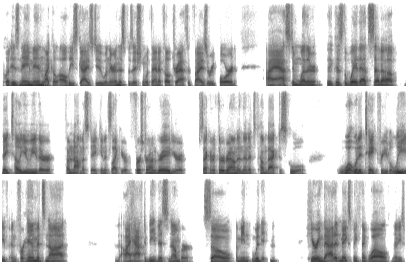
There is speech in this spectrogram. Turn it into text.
put his name in like all these guys do when they're in this position with the NFL Draft Advisory Board. I asked him whether because the way that's set up, they tell you either I'm not mistaken, it's like your first round grade, your second or third round, and then it's come back to school. What would it take for you to leave? And for him, it's not, I have to be this number. So, I mean, with it, hearing that, it makes me think, well, then he's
